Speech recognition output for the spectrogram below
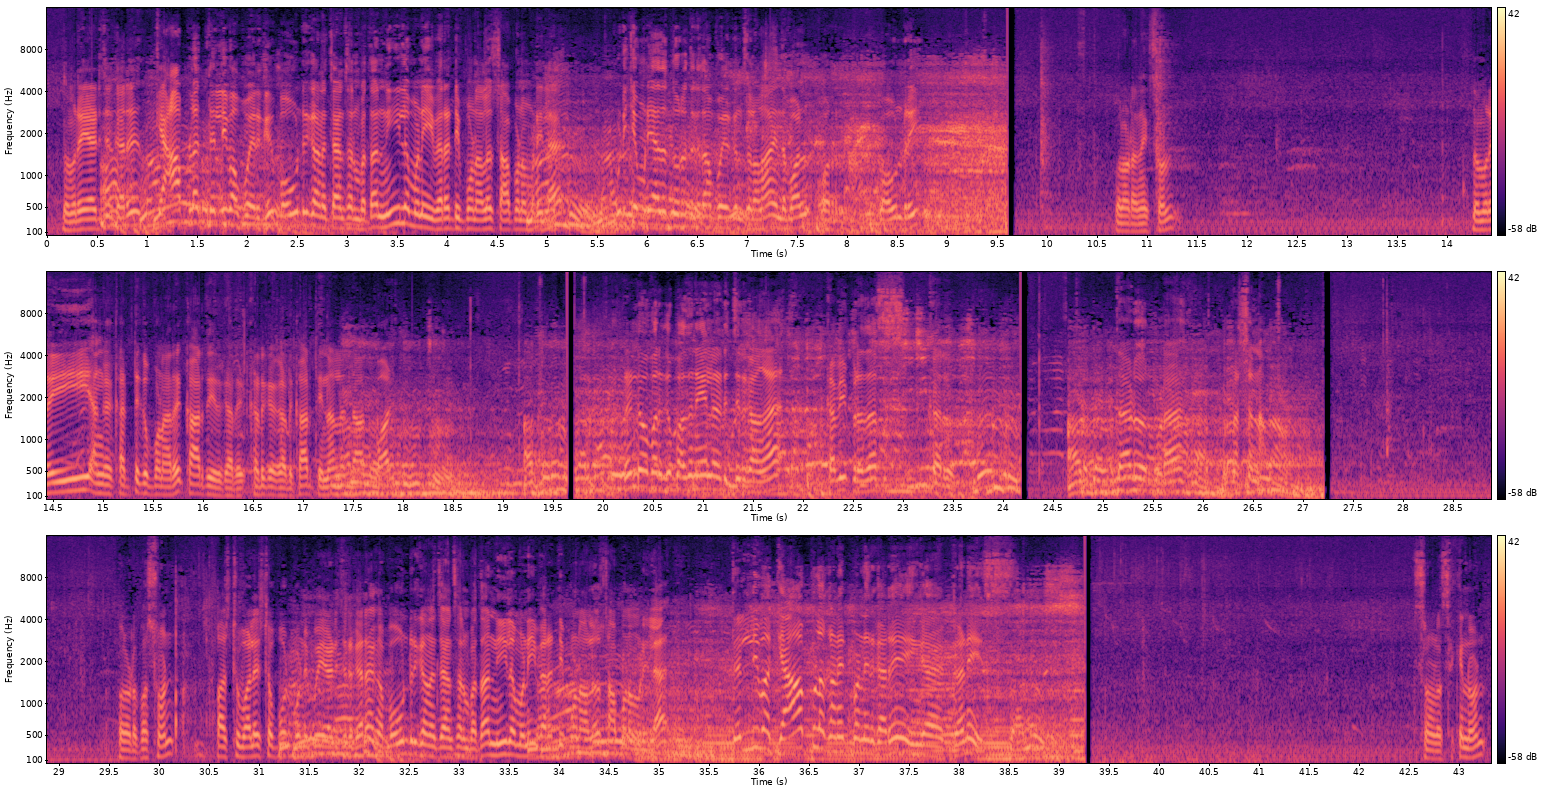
இந்த முறை அடிச்சிருக்காரு. கேப்பில் தெளிவாக போயிருக்கு. பவுண்டரிக்கான சான்ஸ்னு பார்த்தா நீலமணி விரட்டி போனாலும் ஸ்டாப் பண்ண முடியல. பிடிக்க முடியாத தூரத்துக்கு தான் போயிருக்குன்னு சொல்லலாம். இந்த பால் ஒரு பவுண்டரி உங்களோட நெக்ஸ்ட் ஒன் இந்த முறை அங்கே கட்டுக்கு போனார். கார்த்தி இருக்காரு. கடுக்க காடு. கார்த்தி நல்ல டாட் பால் ரெண்டு ஓவருக்கு பதினேழு அடிச்சிருக்காங்க. கவி பிரதாப் கரூர். தேர்ட் ஓவர் கூட பிரசன்னா அவரோட ஃபர்ஸ்ட் ஒன் ஃபர்ஸ்ட் வலையை சப்போர்ட் பண்ணி போய் அடிச்சிருக்காரு. அங்கே பவுண்டரிக்கான சான்ஸ்னு பார்த்தா நீலமணி விரட்டி போனாலும் ஸ்டாப் பண்ண முடியல. தெளிவாக கேப்பில் கனெக்ட் பண்ணியிருக்காரு இங்கே கணேஷ். செகண்ட் ஒன்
